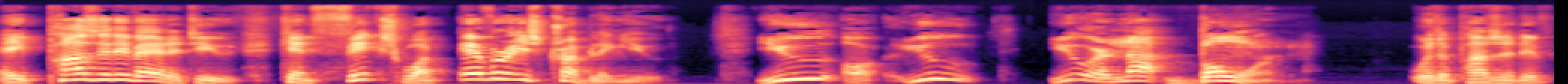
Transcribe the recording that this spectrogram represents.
A positive attitude can fix whatever is troubling you. You are, you, you are not born with a positive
